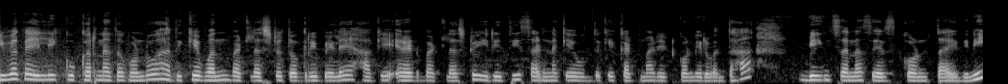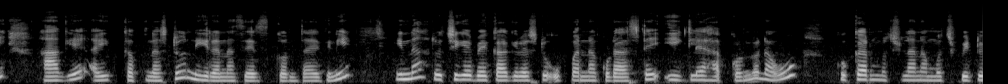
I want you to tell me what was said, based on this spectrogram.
ಇವಾಗ ಇಲ್ಲಿ ಕುಕ್ಕರ್ನ ತಗೊಂಡು ಅದಕ್ಕೆ ಒಂದು ಬಟ್ಲಷ್ಟು ತೊಗರಿಬೇಳೆ ಹಾಗೆ ಎರಡು ಬಟ್ಲಷ್ಟು ಈ ರೀತಿ ಸಣ್ಣಕ್ಕೆ ಉದ್ದಕ್ಕೆ ಕಟ್ ಮಾಡಿ ಇಟ್ಕೊಂಡಿರುವಂತಹ ಬೀನ್ಸನ್ನು ಸೇರಿಸ್ಕೊಳ್ತಾ ಇದ್ದೀನಿ. ಹಾಗೆ ಐದು ಕಪ್ನಷ್ಟು ನೀರನ್ನು ಸೇರಿಸ್ಕೊತಾ ಇದ್ದೀನಿ. ಇನ್ನು ರುಚಿಗೆ ಬೇಕಾಗಿರೋಷ್ಟು ಉಪ್ಪನ್ನು ಕೂಡ ಅಷ್ಟೇ ಈಗಲೇ ಹಾಕ್ಕೊಂಡು ನಾವು ಕುಕ್ಕರ್ ಮುಚ್ಚಳನ ಮುಚ್ಚಿಬಿಟ್ಟು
